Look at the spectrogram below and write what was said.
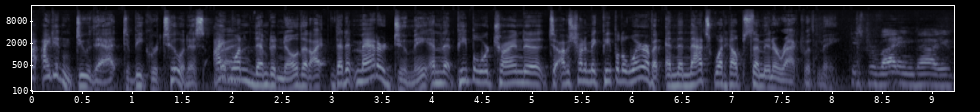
I, I didn't do that to be gratuitous. I Right. wanted them to know that I that it mattered to me, and that people were trying to, to I was trying to make people aware of it, and then that's what helps them interact with me. He's providing value.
